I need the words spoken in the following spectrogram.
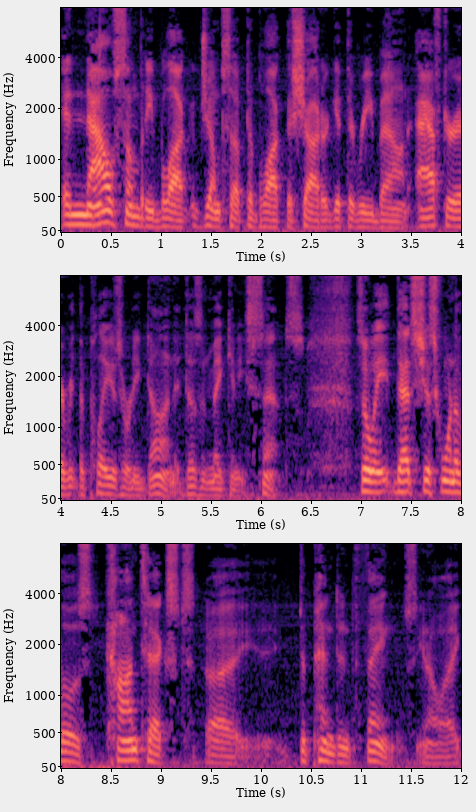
and now somebody block jumps up to block the shot or get the rebound after every the play is already done. It doesn't make any sense. So it, that's just one of those context uh, dependent things. You know, like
